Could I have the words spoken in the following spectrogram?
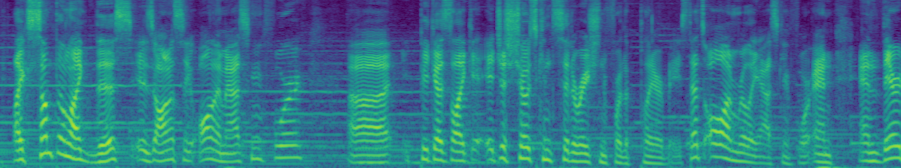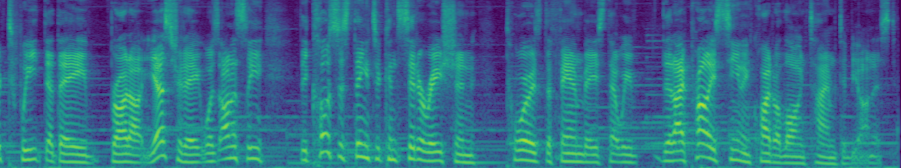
like something like this is honestly all I'm asking for. Uh, because like it just shows consideration for the player base. That's all I'm really asking for. And and their tweet that they brought out yesterday was honestly the closest thing to consideration towards the fan base that we that I've probably seen in quite a long time, to be honest.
